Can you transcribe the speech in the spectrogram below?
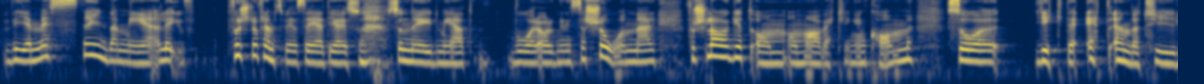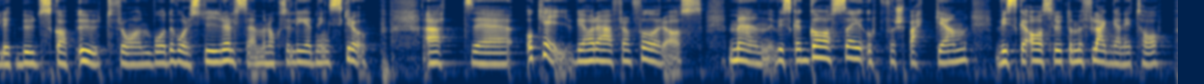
vi är mest nöjda med, eller först och främst vill jag säga att jag är så, så nöjd med att vår organisation, när förslaget om, om avvecklingen kom, så gick det ett enda tydligt budskap ut från både vår styrelse men också ledningsgrupp. Att att eh, okej, okay, vi har det här framför oss. Men vi ska gasa i uppförsbacken, vi ska avsluta med flaggan i topp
